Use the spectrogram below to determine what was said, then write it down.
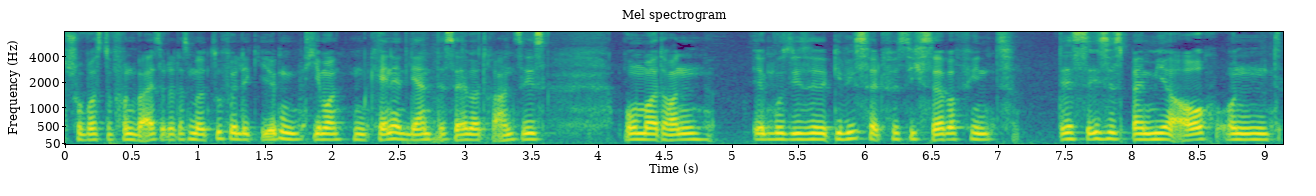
schon was davon weiß oder dass man zufällig irgendjemanden kennenlernt, der selber trans ist, wo man dann irgendwo diese Gewissheit für sich selber findet, das ist es bei mir auch und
